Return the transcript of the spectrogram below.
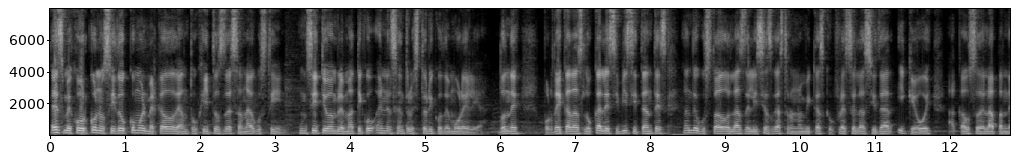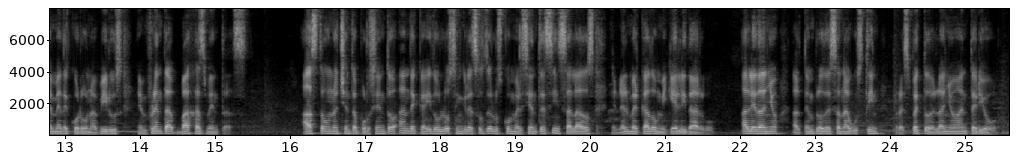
Es mejor conocido como el Mercado de Antojitos de San Agustín, un sitio emblemático en el centro histórico de Morelia, donde por décadas locales y visitantes han degustado las delicias gastronómicas que ofrece la ciudad y que hoy, a causa de la pandemia de coronavirus, enfrenta bajas ventas. Hasta un 80% han decaído los ingresos de los comerciantes instalados en el mercado Miguel Hidalgo, aledaño al templo de San Agustín respecto del año anterior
